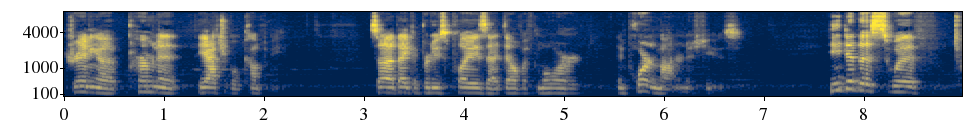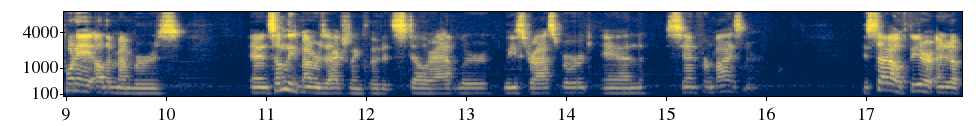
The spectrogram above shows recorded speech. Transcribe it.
creating a permanent theatrical company so that they could produce plays that dealt with more important modern issues. He did this with 28 other members, and some of these members actually included Stella Adler, Lee Strasberg, and Sanford Meisner. His style of theater ended up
